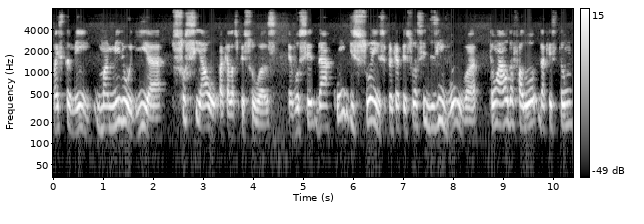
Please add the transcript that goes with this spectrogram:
mas também uma melhoria social para aquelas pessoas. É você dar condições para que a pessoa se desenvolva. Então a Alda falou da questão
